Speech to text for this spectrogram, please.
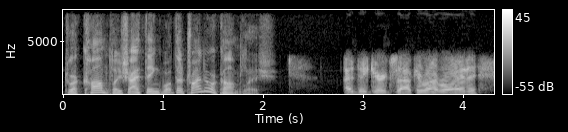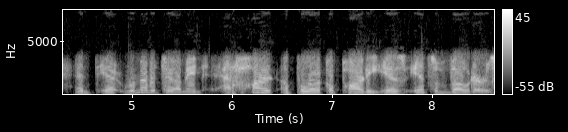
to accomplish, I think, what they're trying to accomplish. I think you're exactly right, Roy. And, and uh, remember, too, I mean, at heart, a political party is its voters.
